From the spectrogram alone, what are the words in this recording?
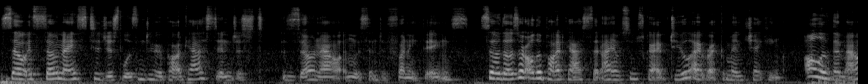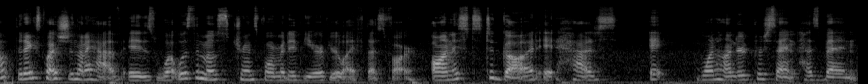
So it's so nice to just listen to her podcast and just zone out and listen to funny things. So those are all the podcasts that I am subscribed to. I recommend checking all of them out. The next question that I have is what was the most transformative year of your life thus far? Honest to God, it has it 100% has been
